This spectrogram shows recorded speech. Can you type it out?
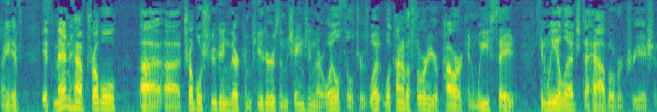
I mean, if, if men have trouble uh, uh, troubleshooting their computers and changing their oil filters, what, what kind of authority or power can we say can we allege to have over creation?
